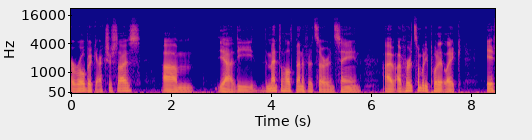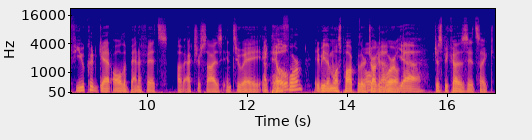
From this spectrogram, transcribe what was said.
aerobic exercise um yeah the the mental health benefits are insane i've i've heard somebody put it like if you could get all the benefits of exercise into a, a, A pill? pill? form it'd be the most popular Oh, drug in the world yeah, just because it's like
